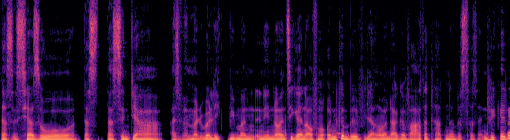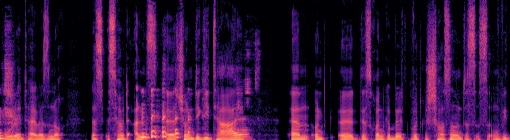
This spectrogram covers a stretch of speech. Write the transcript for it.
das ist ja so, das, das sind ja, also wenn man überlegt, wie man in den 90ern auf ein Röntgenbild, wie lange man da gewartet hat, ne, bis das entwickelt wurde, teilweise noch, das ist heute alles äh, schon digital. Ähm, und äh, das Röntgenbild wird geschossen und das ist irgendwie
